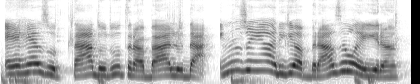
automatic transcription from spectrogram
é resultado do trabalho da engenharia brasileira.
